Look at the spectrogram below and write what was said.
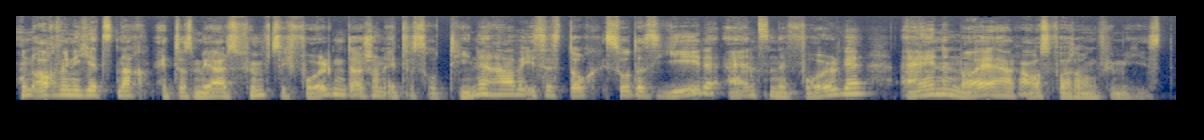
Und auch wenn ich jetzt nach etwas mehr als 50 Folgen da schon etwas Routine habe, ist es doch so, dass jede einzelne Folge eine neue Herausforderung für mich ist.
